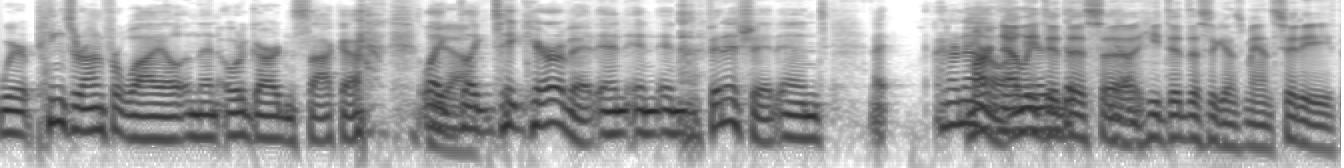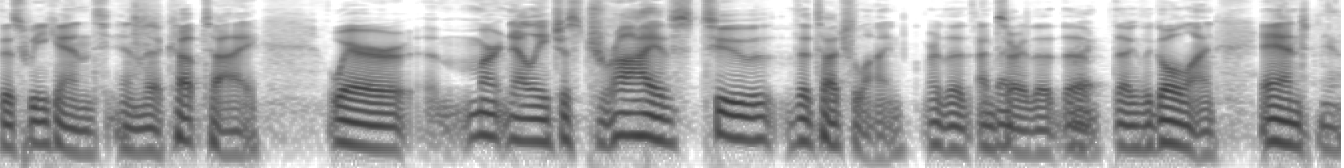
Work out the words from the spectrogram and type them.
where it pings around for a while and then Odegaard and Saka like Yeah. like take care of it and and, and finish it and I, I don't know. Martinelli I mean, did this. Uh, yeah. He did this against Man City this weekend in the cup tie, where Martinelli just drives to the touch line or the I'm sorry the the, right. the the goal line, and Yeah.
